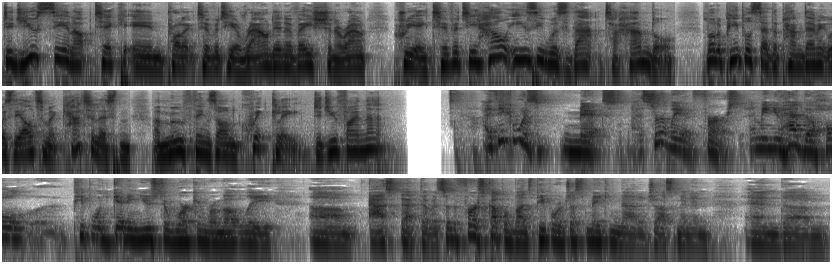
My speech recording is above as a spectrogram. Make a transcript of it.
Did you see an uptick in productivity around innovation, around creativity? How easy was that to handle? A lot of people said the pandemic was the ultimate catalyst and, and moved things on quickly. Did you find that? I think it was mixed, certainly at first. I mean, you had the whole people getting used to working remotely um, aspect of it. So the first couple of months, people were just making that adjustment, and and um,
